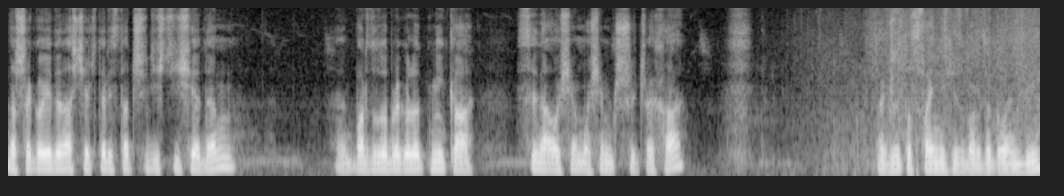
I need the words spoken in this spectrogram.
naszego 11437, e, bardzo dobrego lotnika, syna 883 Czecha. Także to z fajnych jest bardzo gołębi.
